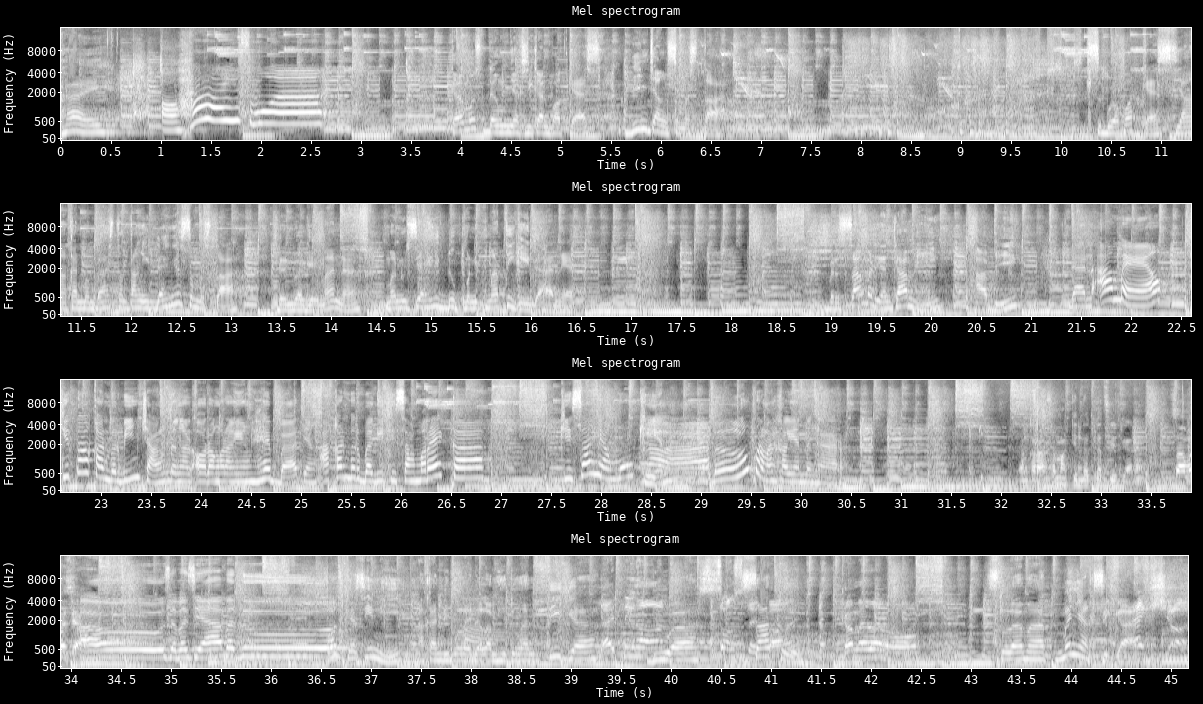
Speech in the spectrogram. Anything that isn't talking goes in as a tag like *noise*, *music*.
Hai, Oh hai semua kamu sedang menyaksikan podcast Bincang Semesta. Sebuah podcast yang akan membahas tentang indahnya semesta dan bagaimana manusia hidup menikmati keindahannya. Bersama dengan kami, Abi, dan Amel Kita akan berbincang dengan orang-orang yang hebat yang akan berbagi kisah mereka Kisah yang mungkin pernah kalian dengar Yang kerasa makin dekat sih sekarang. Sama siapa? Oh sama siapa tuh? podcast ini akan dimulai dalam hitungan 3, Lightning on, 2, sunset 1. Kamera roll, Selamat menyaksikan. action.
